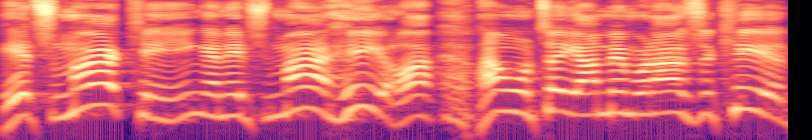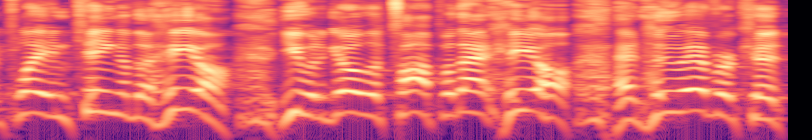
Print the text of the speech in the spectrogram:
It's my king and it's my hill. I, I want to tell you, I remember when I was a kid playing King of the Hill, you would go to the top of that hill, and whoever could,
